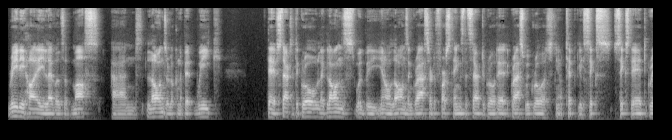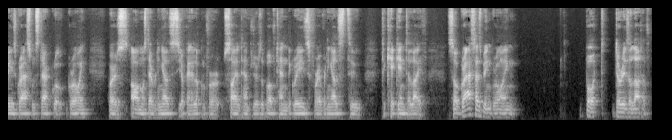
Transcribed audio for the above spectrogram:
really high levels of moss and lawns are looking a bit weak. They've started to grow like lawns will be, you know, lawns and grass are the first things that start to grow. The grass will grow at, you know, typically six, six to eight degrees. Grass will start grow, growing Whereas almost everything else, you're kind of looking for soil temperatures above 10 degrees for everything else to, to kick into life. So grass has been growing, but there is a lot of,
